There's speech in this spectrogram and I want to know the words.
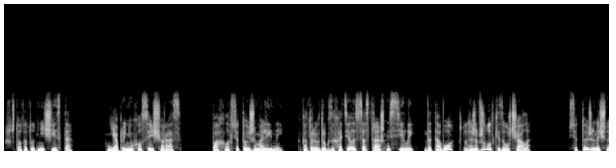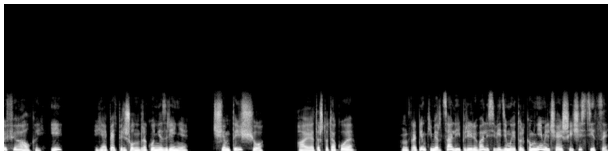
Что-то тут нечисто. Я принюхался еще раз. Пахло все той же малиной, которой вдруг захотелось со страшной силой, до того, что даже в желудке заурчало. Все той же ночной фиалкой и... Я опять перешел на драконье зрение чем-то еще. А это что такое? На тропинке мерцали и переливались видимые только мне мельчайшие частицы.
